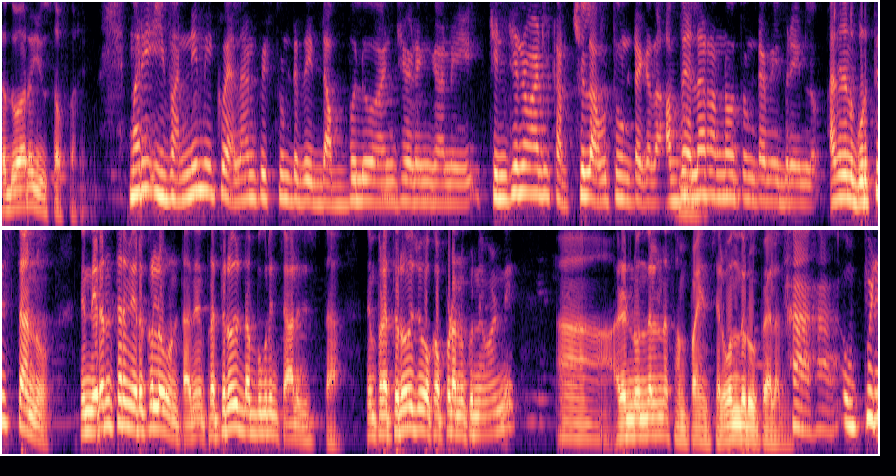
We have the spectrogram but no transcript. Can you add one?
తద్వారా యూ సఫర్ మరి ఇవన్నీ మీకు ఎలా అనిపిస్తుంటది? డబ్బులు అని చేయడం కానీ చిన్న చిన్న వాటి ఖర్చులు అవుతూ ఉంటాయి కదా అవి ఎలా రన్ అవుతుంటాయి మీ brain లో? అది నేను గుర్తిస్తాను. నేను నిరంతరం ఎరుకలో ఉంటా. నేను ప్రతిరోజు డబ్బు గురించి ఆలోచిస్తా. నేను ప్రతిరోజు ఒకప్పుడు అనుకునేవాడిని రెండు వందలన్నా సంపాదించాలి వంద హా. ఇప్పుడు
